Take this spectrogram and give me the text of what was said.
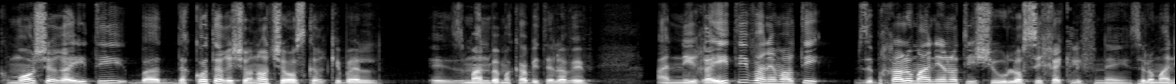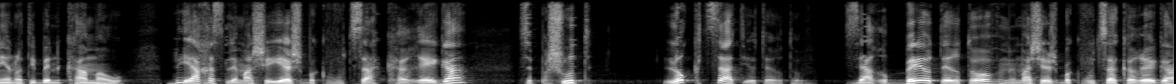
כמו שראיתי בדקות הראשונות שאוסקר קיבל אה, זמן במכבי תל אביב. אני ראיתי ואני אמרתי, זה בכלל לא מעניין אותי שהוא לא שיחק לפני, זה לא מעניין אותי בין כמה הוא. ביחס למה שיש בקבוצה כרגע, זה פשוט לא קצת יותר טוב. זה הרבה יותר טוב ממה שיש בקבוצה כרגע.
